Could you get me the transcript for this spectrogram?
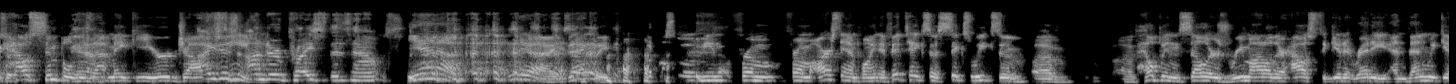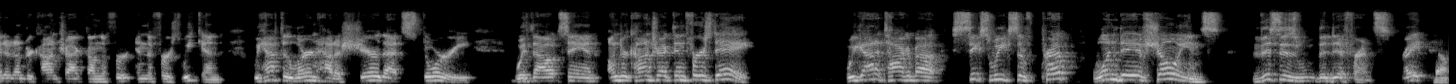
So, How simple yeah. does that make your job? I just seem? underpriced this house. Yeah, yeah, exactly. But also, I mean, from from our standpoint, if it takes us six weeks of, of of helping sellers remodel their house to get it ready, and then we get it under contract on the fir- in the first weekend, we have to learn how to share that story without saying under contract in first day. We got to talk about six weeks of prep, one day of showings. This is the difference, right? Yeah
